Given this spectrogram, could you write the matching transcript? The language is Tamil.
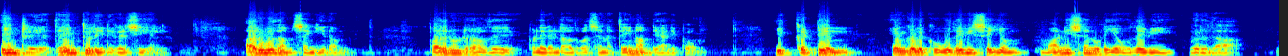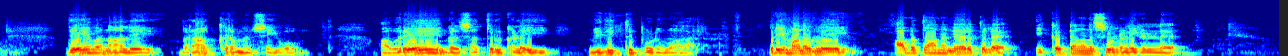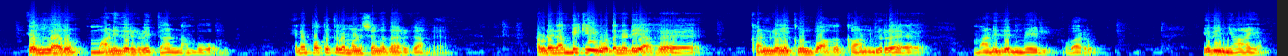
இன்றைய தேன்துளி நிகழ்ச்சியில் அறுபதாம் சங்கீதம் பதினொன்றாவது பன்னிரெண்டாவது வசனத்தை நாம் தியானிப்போம். இக்கட்டில் எங்களுக்கு உதவி செய்யும் மனுஷனுடைய உதவி விருதா? தேவனாலே பராக்கிரமம் செய்வோம். அவரே எங்கள் சத்துருக்களை மிதித்து போடுவார். பிரியமானவர்களே ஆபத்தான நேரத்துல இக்கட்டான சூழ்நிலைகள்ல எல்லாரும் மனிதர்களைத்தான் நம்புவோம். ஏன்னா பக்கத்துல மனுஷங்க தான் இருக்காங்க. நம்முடைய நம்பிக்கை உடனடியாக கண்களுக்கு முன்பாக காண்கிற மனிதன் மேல் வரும். இது நியாயம்.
